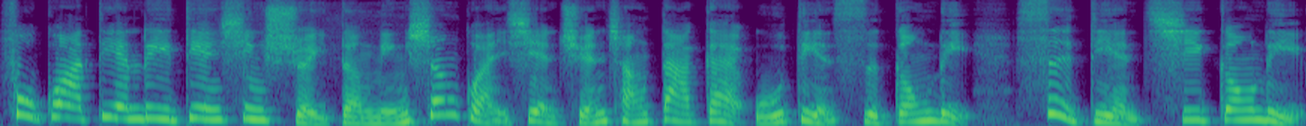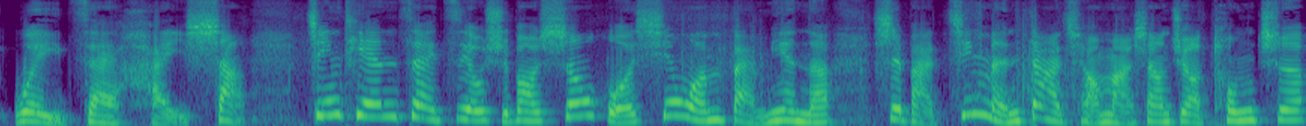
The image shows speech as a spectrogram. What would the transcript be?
附挂电力、电信、水等民生管线，全长大概五点四公里，四点七公里位在海上。今天在自由时报生活新闻版面呢，是把金门大桥马上就要通车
